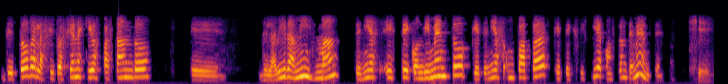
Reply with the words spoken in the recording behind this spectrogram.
de todas las situaciones que ibas pasando eh, de la vida misma, tenías este condimento que tenías un papá que te exigía constantemente. Sí.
